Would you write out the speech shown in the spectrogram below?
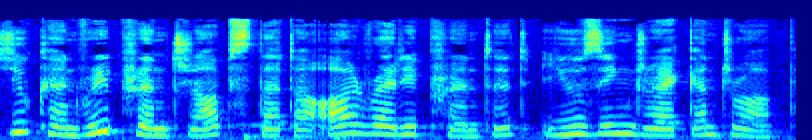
You can reprint jobs that are already printed using drag and drop.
